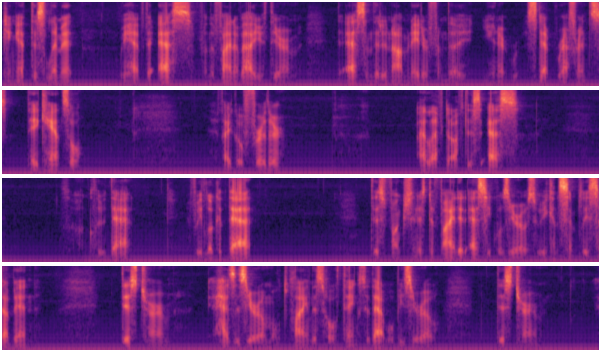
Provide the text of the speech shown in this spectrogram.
Looking at this limit, we have the s from the final value theorem, the s in the denominator from the unit step reference, they cancel. If I go further, I left off this s, so I'll include that. If we look at that, this function is defined at s equals 0, so we can simply sub in. This term has a 0 multiplying this whole thing, so that will be 0 this term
